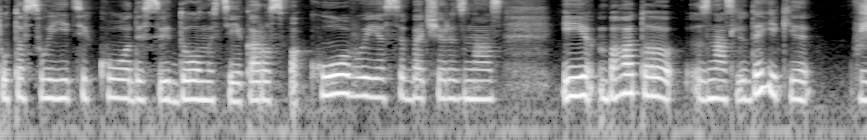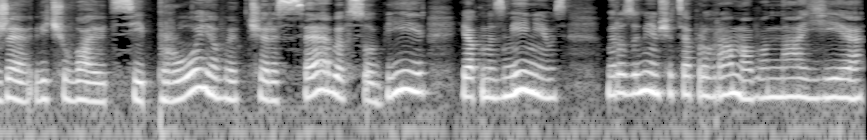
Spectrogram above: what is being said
тут свої ці коди свідомості, яка розпаковує себе через нас. І багато з нас людей, які вже відчувають ці прояви через себе в собі, як ми змінюємось, ми розуміємо, що ця програма вона є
